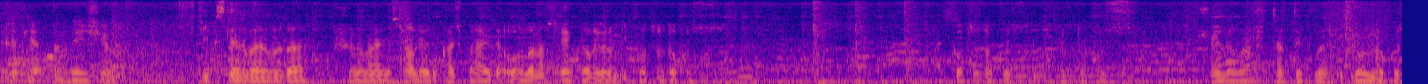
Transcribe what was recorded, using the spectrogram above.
Öyle fiyatlar değişiyor. Cipsler var burada. Şunun aynısını alıyorduk. Kaç paraydı? Oğlana sürekli alıyorum. 2.39. 2.39, 2.49. Şöyle var tırtıklı 2.19.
